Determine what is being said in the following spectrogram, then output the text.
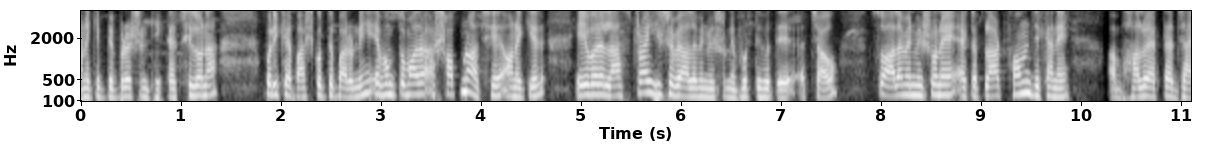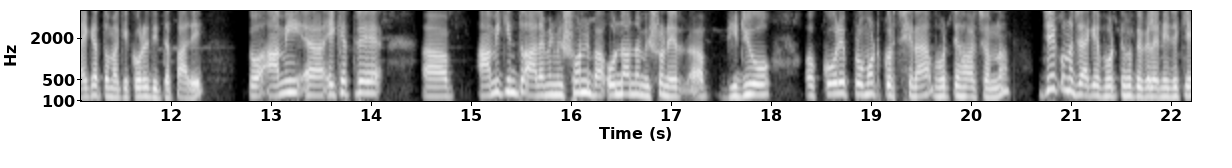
অনেকে প্রিপারেশন ঠিকঠাক ছিল না, পরীক্ষায় পাশ করতে পারোনি এবং তোমার স্বপ্ন আছে অনেকের, এবারে লাস্ট ট্রাই হিসেবে আলামিন মিশনে ভর্তি হতে চাও। সো আলামিন মিশনে একটা প্ল্যাটফর্ম যেখানে ভালো একটা জায়গা তোমাকে করে দিতে পারে। তো আমি এক্ষেত্রে আমি কিন্তু আলামিন মিশন বা অন্যান্য মিশনের ভিডিও করে প্রমোট করছি না ভর্তি হওয়ার জন্য। যে কোনো জায়গায় ভর্তি হতে গেলে নিজেকে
